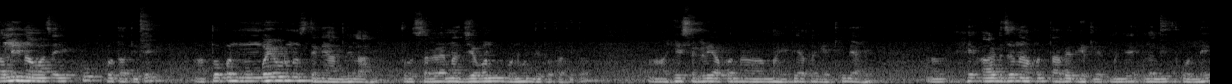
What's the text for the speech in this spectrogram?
अली नावाचा एक कुक होता तिथे. तो पण मुंबईवरूनच त्याने आणलेला आहे. तो सगळ्यांना जेवण बनवून देत होता तिथं. हे सगळी आपण माहिती आता घेतलेली आहे. हे आठ जण आपण ताब्यात घेतलेत. म्हणजे ललित कोल्हे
